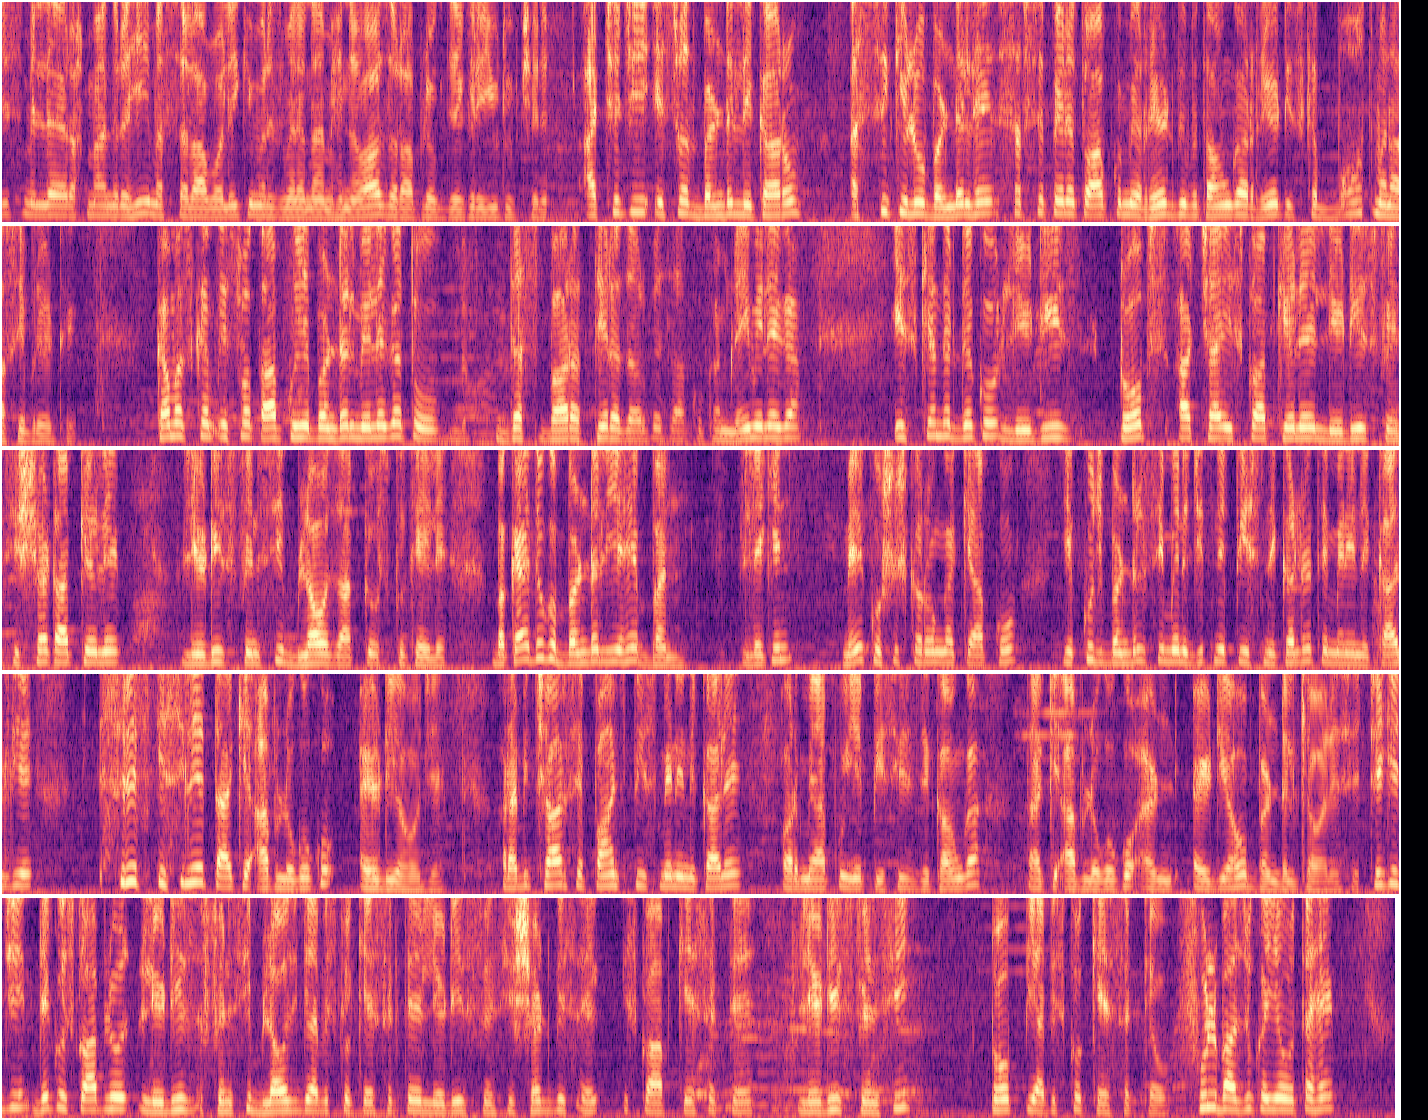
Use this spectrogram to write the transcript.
बिसमीम अल्लाम मेरा नाम है नवाज़ और आप लोग देख रहे हैं यूट्यूब चैनल अच्छा जी, इस वक्त बंडल दिखा रहा हूँ। अस्सी किलो बंडल है। सबसे पहले तो आपको मैं रेट भी बताऊँगा। रेट इसका बहुत मुनासिब रेट है। कम अज़ कम इस वक्त आपको ये बंडल मिलेगा तो दस, बारह, तेरह हज़ार रुपये से आपको कम नहीं मिलेगा। इसके अंदर देखो लेडीज़ टॉप्स अच्छा इसको आप कह लें लेडीज़ फैंसी शर्ट आप कह लें लेडीज़ फैंसी ब्लाउज़ आपके उसको कह लें। बाकायदे को बंडल ये है बन, लेकिन मैं कोशिश करूँगा कि आपको ये कुछ बंडल से मैंने जितने पीस निकल रहे थे मैंने निकाल दिए। सिर्फ़ इसलिए ताकि आप लोगों को आइडिया हो जाए। और अभी चार से पाँच पीस मैंने निकाले और मैं आपको ये पीसीस दिखाऊँगा ताकि आप लोगों को आइडिया हो बंडल के हवाले से। ठीक है जी, देखो इसको आप लोग लेडीज़ फैंसी ब्लाउज़ भी आप इसको कह सकते हैं लेडीज़ फैंसी शर्ट भी इसको आप कह सकते हैं लेडीज़ फैंसी टॉप भी आप इसको कह सकते हो। फुल बाजू का ये होता है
